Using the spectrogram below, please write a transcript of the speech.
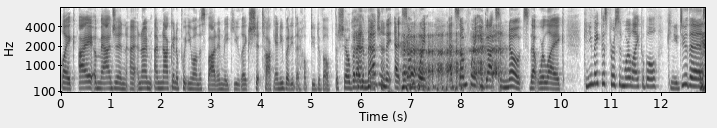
Like I imagine, and I'm I'm not going to put you on the spot and make you like shit talk anybody that helped you develop the show, but I'd imagine that at some point, at some point, you got some notes that were like, "Can you make this person more likable? Can you do this?"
